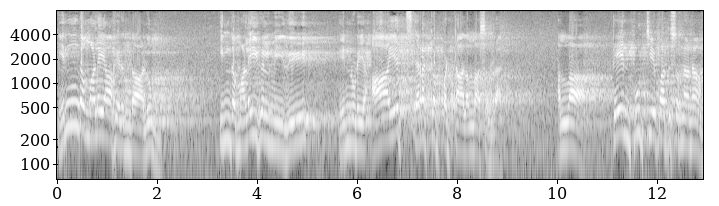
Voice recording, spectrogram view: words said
எந்த மலையாக இருந்தாலும் இந்த மலைகள் மீது என்னுடைய ஆயச் இறக்கப்பட்டால் அல்லாஹ் சொல்றார். அல்லாஹ் தேன் பூச்சியை பார்த்து சொன்னானாம்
